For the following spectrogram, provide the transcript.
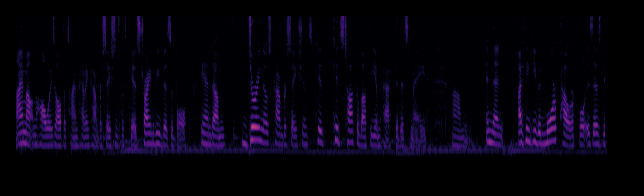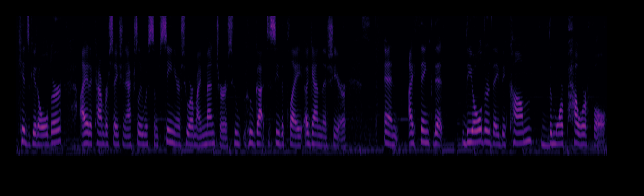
I'm out in the hallways all the time having conversations with kids, trying to be visible. And um, during those conversations, kids, kids talk about the impact that it's made. Um, and then I think even more powerful is as the kids get older. I had a conversation actually with some seniors who are my mentors who, who got to see the play again this year. And I think that the older they become, the more powerful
